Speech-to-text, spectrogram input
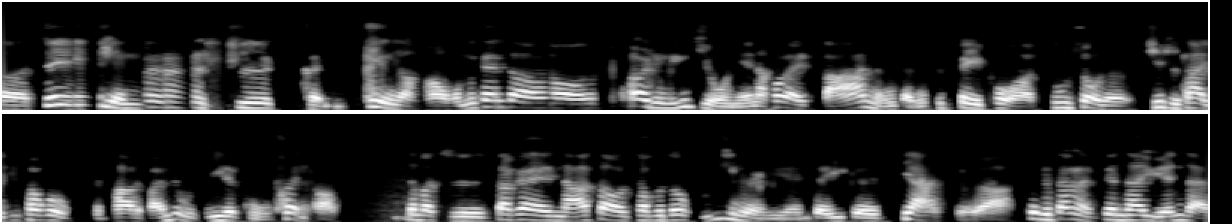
呃，这一点呢是肯定的哈。我们看到二零零九年呢，后来达能等于是被迫啊出售了，其实他已经超过五十趴的百分之五十一的股份啊。那么只大概拿到差不多五亿美元的一个价格啊，这个当然跟他原来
